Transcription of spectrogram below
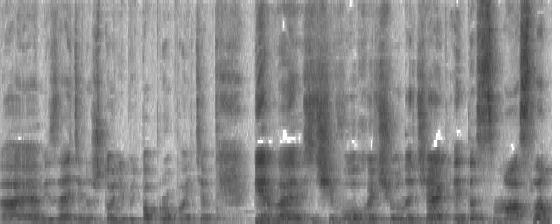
э, обязательно что-нибудь попробуйте. Первое, с чего хочу начать, это с масла,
